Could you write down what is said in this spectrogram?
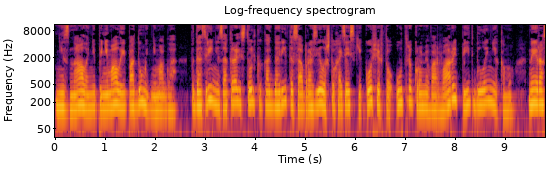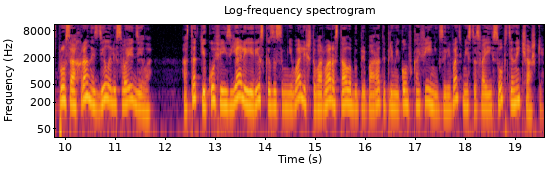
Не знала, не понимала и подумать не могла. Подозрения закрались только, когда Рита сообразила, что хозяйский кофе в то утро, кроме Варвары, пить было некому. На и расспросы охраны сделали свое дело. Остатки кофе изъяли и резко засомневались, что Варвара стала бы препараты прямиком в кофейник заливать вместо своей собственной чашки.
